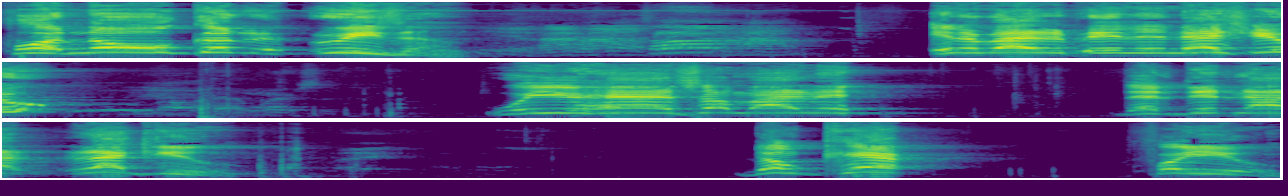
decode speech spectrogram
for no good reason. Anybody been in that shoe? Where you had somebody that did not like you, don't care for you.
